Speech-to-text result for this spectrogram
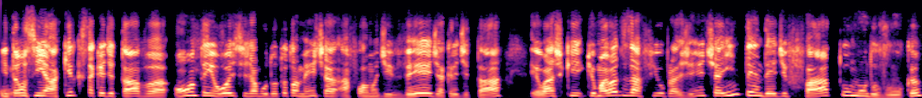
Então, assim, aquilo que você acreditava ontem, hoje, você já mudou totalmente a, a forma de ver, de acreditar. Eu acho que, que o maior desafio para a gente é entender de fato o mundo VUCA,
